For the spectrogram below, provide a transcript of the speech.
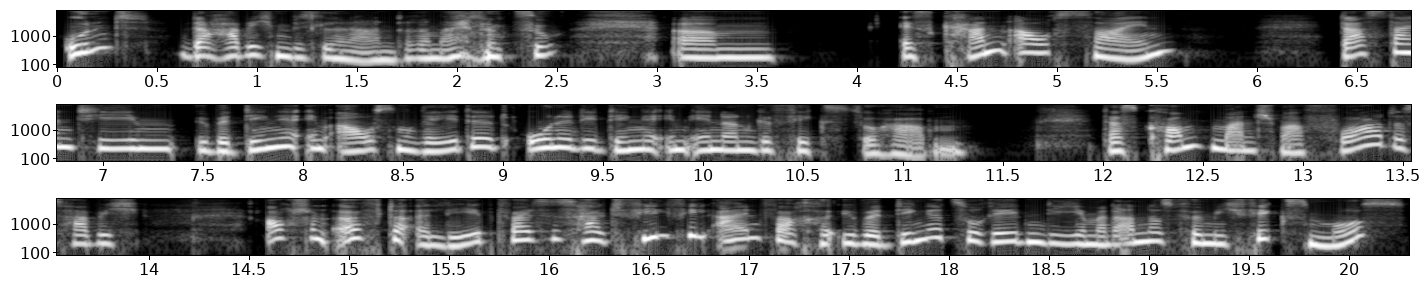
Und da habe ich ein bisschen eine andere Meinung zu. Ähm, es kann auch sein, dass dein Team über Dinge im Außen redet, ohne die Dinge im Inneren gefixt zu haben. Das kommt manchmal vor, das habe ich auch schon öfter erlebt, weil es ist halt viel, viel einfacher, über Dinge zu reden, die jemand anders für mich fixen muss,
